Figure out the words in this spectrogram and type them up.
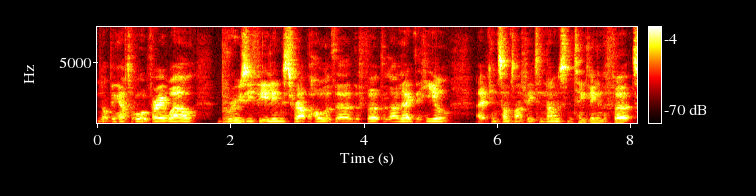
not being able to walk very well, bruisey feelings throughout the whole of the, the foot, the lower leg, the heel, it can sometimes lead to numbness and tingling in the foot,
